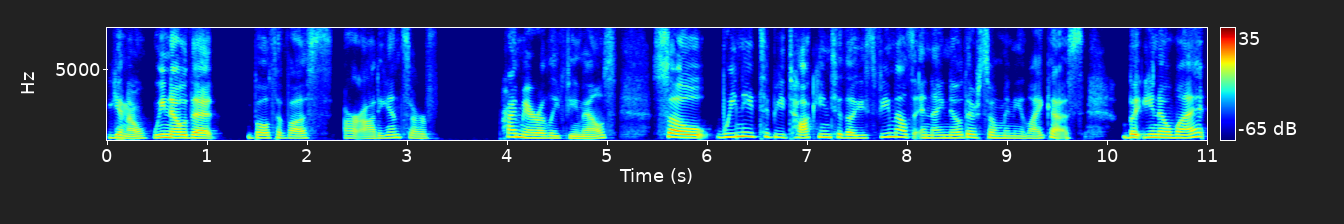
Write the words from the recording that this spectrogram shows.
you know we know that both of us our audience are primarily females. So we need to be talking to these females and i know there's so many like us but you know what?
